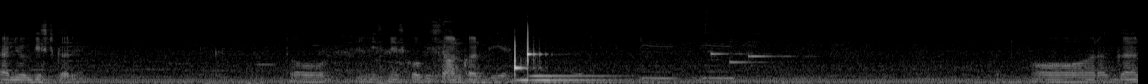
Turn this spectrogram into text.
वैल्यू एग्जिस्ट करे। तो इसने इसको भी सॉल्व कर दिया। और अगर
